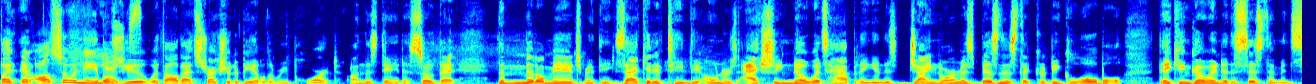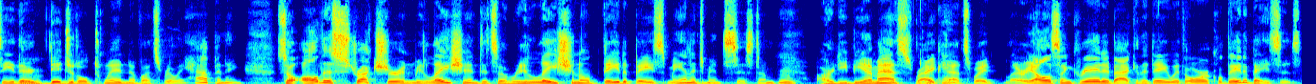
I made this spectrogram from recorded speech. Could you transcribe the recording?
But it also enables Yikes. you with all that structure to be able to report on this data so that the middle management, the executive team, the owners actually know what's happening in this ginormous business that could be global. They can go into the system and see their mm-hmm. digital twin of what's really happening. So all this structure and relations, it's a relational database management system, hmm. RDBMS, right? Okay. That's what Larry Ellison created back in the day with Oracle databases.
